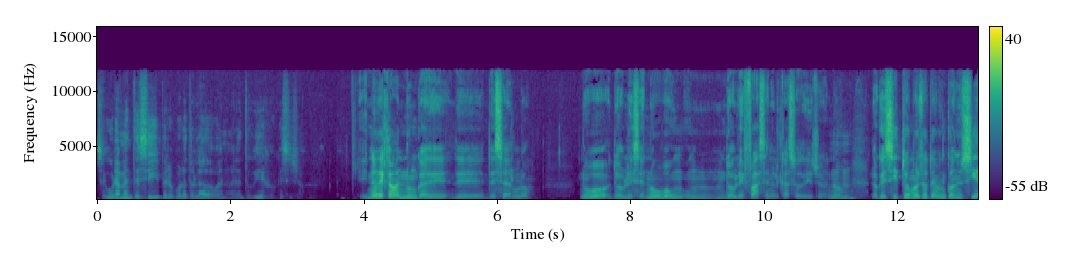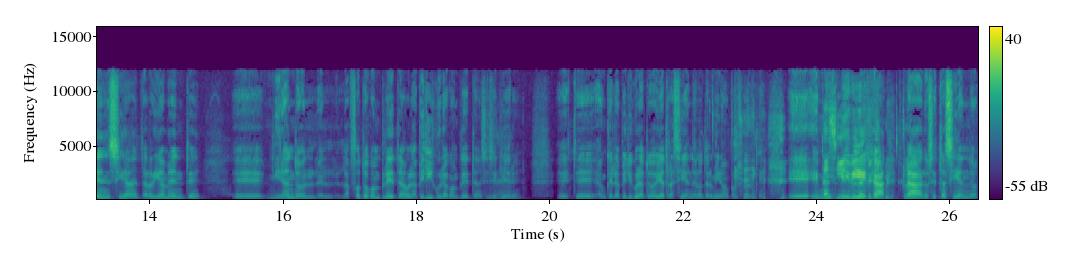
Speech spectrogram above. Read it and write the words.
seguramente sí, pero por otro lado, bueno, eran tus viejos, qué sé yo. Y no dejaban nunca de, de- de serlo. No hubo dobleces, no hubo un, un- un doble faz en el caso de ellos. ¿no? Lo que sí tomo yo también conciencia, tardíamente, eh, mirando el- el- la foto completa, o la película completa, si se quiere, este, aunque la película todavía trasciende, no terminó, por suerte. Eh, es mi- vieja, claro, se está haciendo.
